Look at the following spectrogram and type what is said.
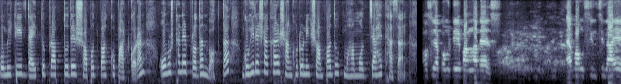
কমিটির দায়িত্বপ্রাপ্তদের শপথ বাক্য পাঠ করান অনুষ্ঠানের প্রধান বক্তা গহিরা শাখার সাংগঠনিক সম্পাদক মোহাম্মদ জাহেদ হাসান। কমিটি বাংলাদেশ এবং সিলসিলায়ে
